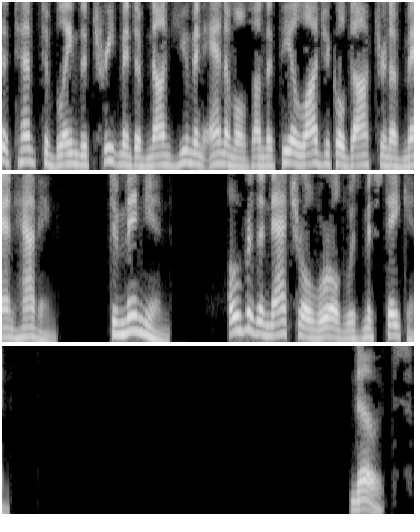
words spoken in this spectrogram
attempt to blame the treatment of non-human animals on the theological doctrine of man having dominion over the natural world was mistaken. Notes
